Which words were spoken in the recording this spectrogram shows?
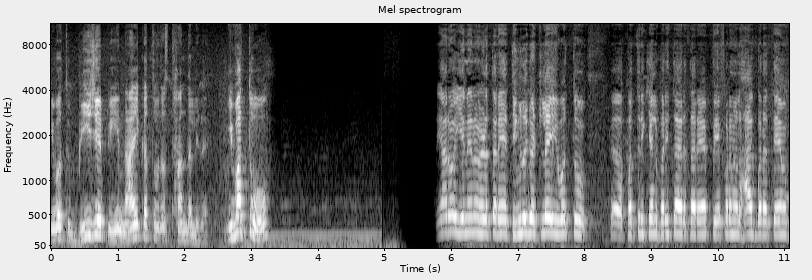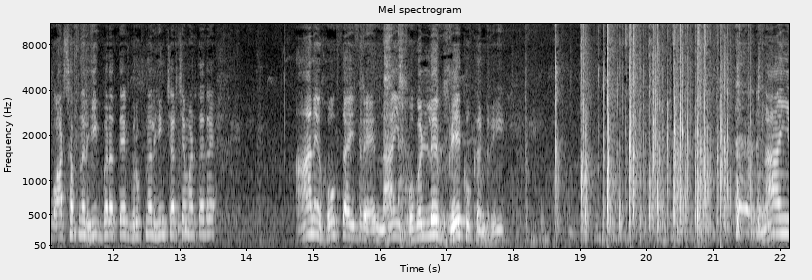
ಇವತ್ತು ಬಿ ಜೆ ಪಿ ನಾಯಕತ್ವದ ಸ್ಥಾನದಲ್ಲಿದೆ. ಇವತ್ತು ಯಾರೋ ಏನೇನೋ ಹೇಳ್ತಾರೆ ತಿಂಗಳುಗಟ್ಟಲೆ ಇವತ್ತು ಪತ್ರಿಕೆಯಲ್ಲಿ ಬರಿತಾ ಇರ್ತಾರೆ, ಪೇಪರ್ನಲ್ಲಿ ಹಾಗೆ ಬರುತ್ತೆ, ವಾಟ್ಸಪ್ನಲ್ಲಿ ಹೀಗೆ ಬರುತ್ತೆ, ಗ್ರೂಪ್ನಲ್ಲಿ ಹಿಂಗೆ ಚರ್ಚೆ ಮಾಡ್ತಾ ಇದ್ರೆ. ಆನೆ ಹೋಗ್ತಾ ಇದ್ರೆ ನಾಯಿ ಬೇಕು ಕಣ್ರಿ. ನಾಯಿ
